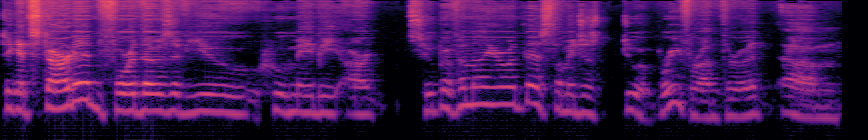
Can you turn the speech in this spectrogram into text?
To get started, for those of you who maybe aren't super familiar with this, let me just do a brief run through it. Um,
